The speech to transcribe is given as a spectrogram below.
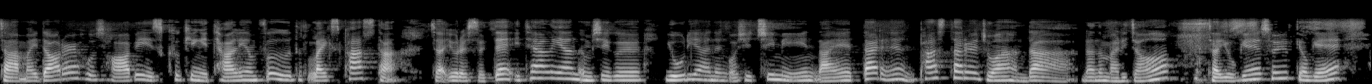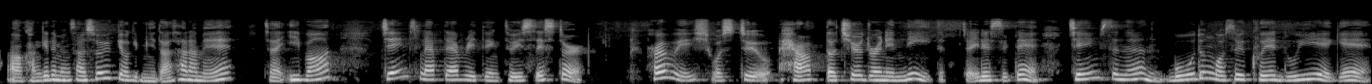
자, my daughter whose hobby is cooking Italian food likes pasta. 자, 이랬을 때 이탈리안 음식을 요리하는 것이 취미인 나의 딸은 파스타를 좋아한다라는 말이죠. 자, 요게 소유격의 어, 관계대명사 소유격입니다. 사람의 자, 2번 James left everything to his sister. Her wish was to help the children in need. 자, 이랬을 때 제임스는 모든 것을 그의 누이에게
